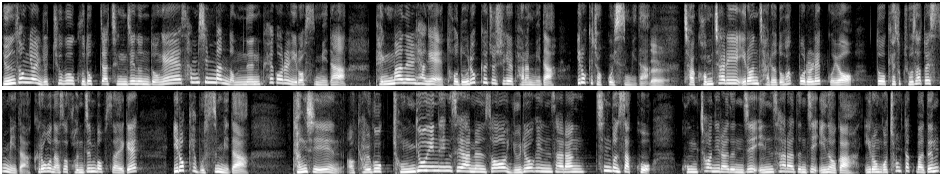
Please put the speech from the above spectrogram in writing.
윤석열 유튜브 구독자 증진 운동에 30만 넘는 쾌거를 이뤘습니다. 100만을 향해 더 노력해 주시길 바랍니다. 이렇게 적고 있습니다. 네. 자, 검찰이 이런 자료도 확보를 했고요. 또 계속 조사도 했습니다. 그러고 나서 건진 법사에게 이렇게 묻습니다. 당신 어, 결국 종교인 행세하면서 유력 인사랑 친분 쌓고 공천이라든지 인사라든지 인허가 이런 거 청탁받은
